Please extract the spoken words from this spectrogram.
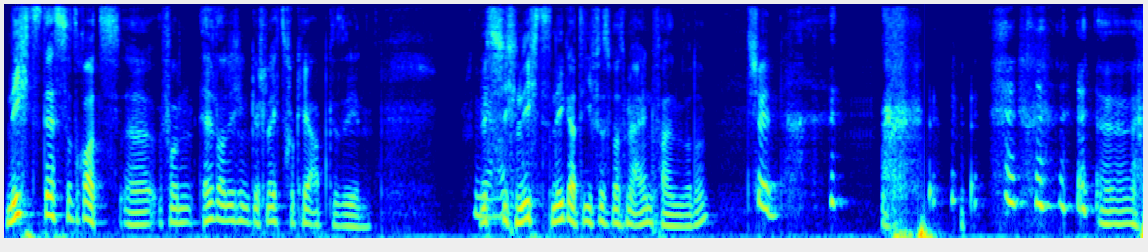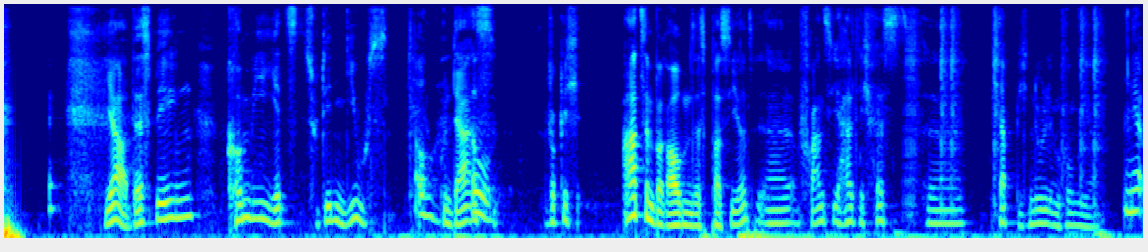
Nichtsdestotrotz, äh, von elterlichem Geschlechtsverkehr abgesehen, Ja. wüsste ich nichts Negatives, was mir einfallen würde. Schön. äh, ja, deswegen kommen wir jetzt zu den News. Oh. Und da oh. ist wirklich atemberaubendes passiert. Äh, Franzi, halte ich fest, äh, ich habe mich null informiert. Ja.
